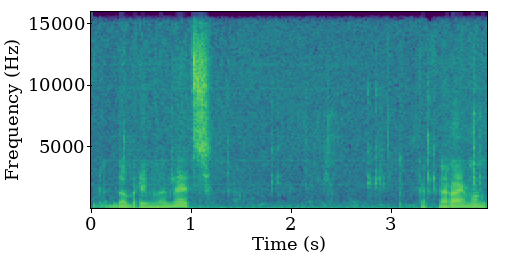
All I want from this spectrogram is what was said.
Добрий млинець. Кафе Раймонд.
